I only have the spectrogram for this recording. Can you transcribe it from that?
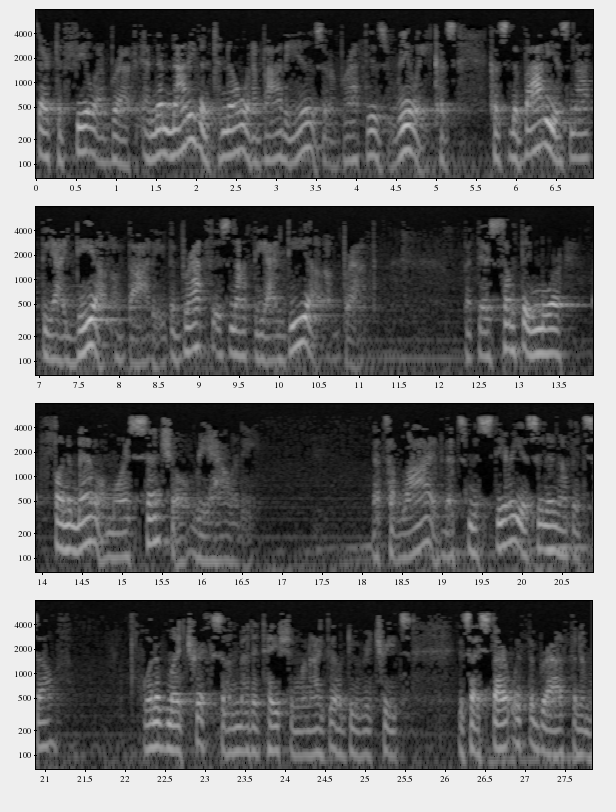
start to feel our breath, and then not even to know what a body is or a breath is really, because the body is not the idea of body, the breath is not the idea of breath. But there's something more fundamental, more essential reality that's alive, that's mysterious in and of itself. One of my tricks on meditation when I go do retreats is I start with the breath and I'm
